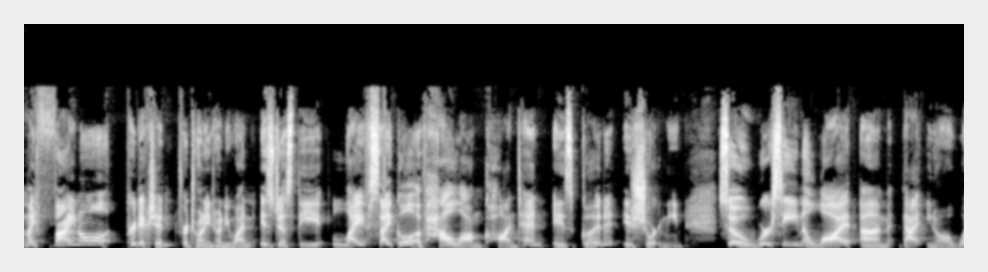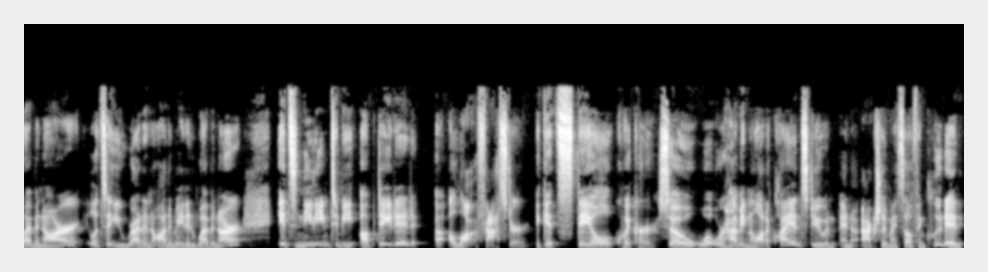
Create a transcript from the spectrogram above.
My final prediction for 2021 is just the life cycle of how long content is good is shortening. So we're seeing a lot um, that, you know, a webinar, let's say you run an automated webinar, it's needing to be updated a lot faster. It gets stale quicker. So what we're having a lot of clients do, and, and actually myself included,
